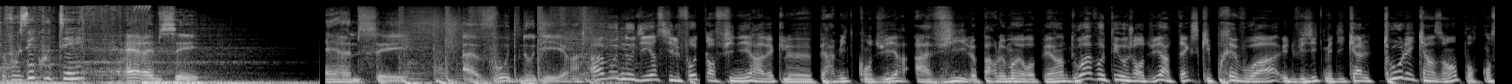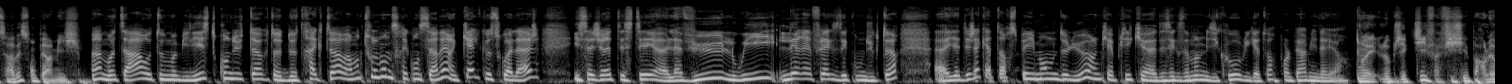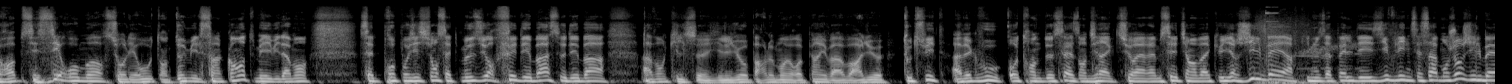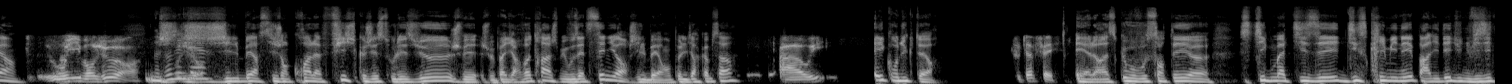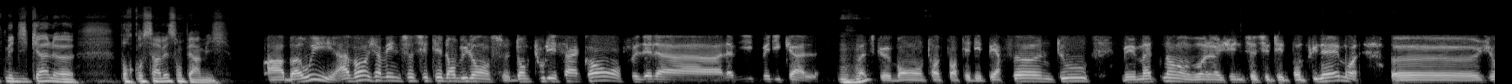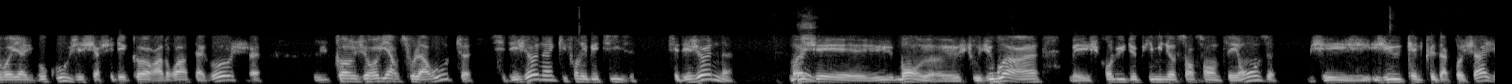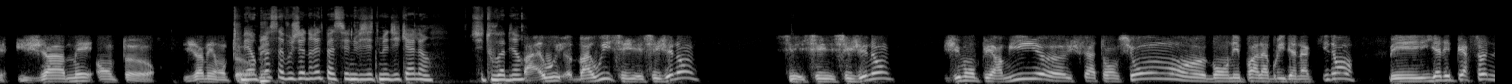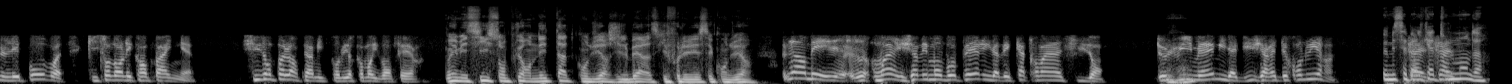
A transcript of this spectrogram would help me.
Vous écoutez RMC. RMC. À vous de nous dire. À vous de nous dire s'il faut en finir avec le permis de conduire à vie. Le Parlement européen doit voter aujourd'hui un texte qui prévoit une visite médicale tous les 15 ans pour conserver son permis. Un motard, automobiliste, conducteur de, tracteur, vraiment tout le monde serait concerné, hein, quel que soit l'âge. Il s'agirait de tester euh, la vue, l'ouïe, les réflexes des conducteurs. Euh, il y a déjà 14 pays membres de l'UE hein, qui appliquent euh, des examens médicaux obligatoires pour le permis d'ailleurs. Oui, l'objectif affiché par l'Europe, c'est zéro mort sur les routes en 2050. Mais évidemment, cette proposition, cette mesure fait débat. Ce débat, avant qu'il ait lieu au Parlement européen, il va avoir lieu tout de suite avec vous au 32-16 en direct sur RMC. Tiens, on va accueillir Gilbert qui nous appelle des Yvelines. C'est ça? Bonjour Gilbert. Oui, bonjour. Bonjour Gilbert. Gilbert, si j'en crois la fiche que j'ai sous les yeux, je vais, je vais pas dire votre âge, mais vous êtes senior, Gilbert, on peut le dire comme ça? Ah oui, Et conducteur. tout à fait. Et alors, est-ce que vous vous sentez euh, stigmatisé, discriminé par l'idée d'une visite médicale euh, pour conserver son permis? Ah bah oui, avant j'avais une société d'ambulance, donc tous les cinq ans on faisait la, la visite médicale, Mhm. parce que bon on transportait des personnes, tout. Mais maintenant voilà j'ai une société de pompe funèbre, euh, je voyage beaucoup, j'ai cherché des corps à droite, à gauche. Quand je regarde sur la route, c'est des jeunes hein, qui font les bêtises, c'est des jeunes. Moi Oui. j'ai bon, euh, je touche du bois, hein, mais je conduis depuis 1971. J'ai j'ai eu quelques accrochages, jamais en tort, jamais en tort. Mais en quoi Mais- ça vous gênerait de passer une visite médicale hein, si tout va bien? Bah oui, bah oui, c'est gênant. C'est gênant. J'ai mon permis, euh, je fais attention. euh, bon, on n'est pas à l'abri d'un accident, mais il y a des personnes, les pauvres, qui sont dans les campagnes. S'ils n'ont pas leur permis de conduire, comment ils vont faire? Oui, mais s'ils sont plus en état de conduire, Gilbert, est-ce qu'il faut les laisser conduire? Non, mais euh, moi, j'avais mon beau-père, il avait 86 ans. De Mhm. lui-même, il a dit j'arrête de conduire. Mais c'est pas ça- le cas de tout le monde.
